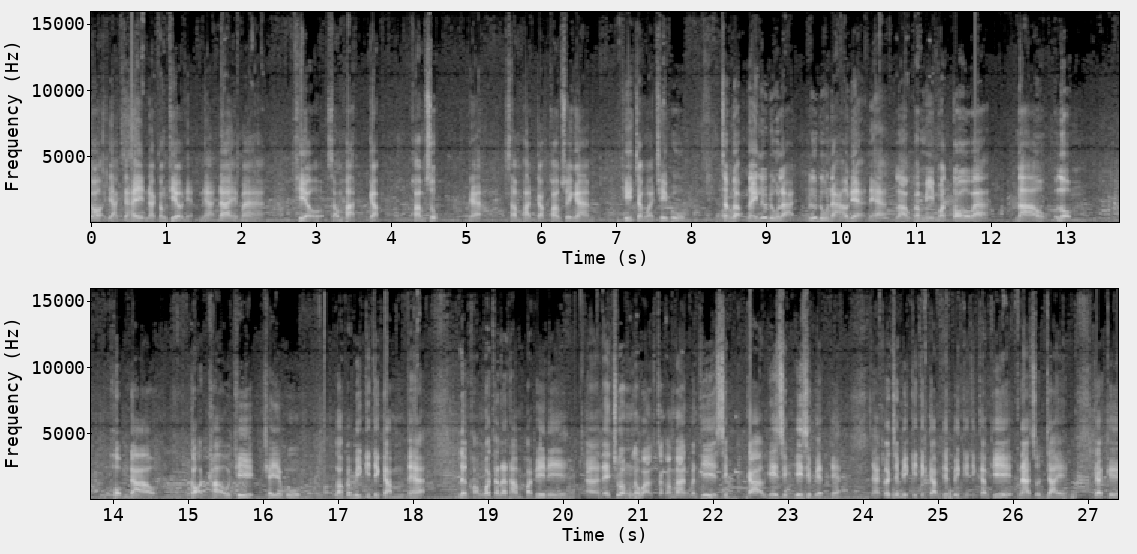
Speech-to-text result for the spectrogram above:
ก็อยากจะให้นักท่องเที่ยวเนี่ยนะได้มาเที่ยวสัมผัสกับความสุขนะสัมผัสกับความสวยงามที่จังหวัดชัยภูมิสำหรับในฤดูหลาฤดูหนาวเนี่ยนะฮะเราก็มีมอตโต้ว่าหนาวลมห่มดาว กอดเขาที่ชัยภูมิ แล้วก็มีกิจกรรมนะฮะเรื่องของวัฒนธรรมประเพณีในช่วงระหว่างสักประมาณวันที่ 19 20 21เนี่ยนะก็จะมีกิจกรรมที่เป็นกิจกรรมที่น่าสนใจ ก็คือ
